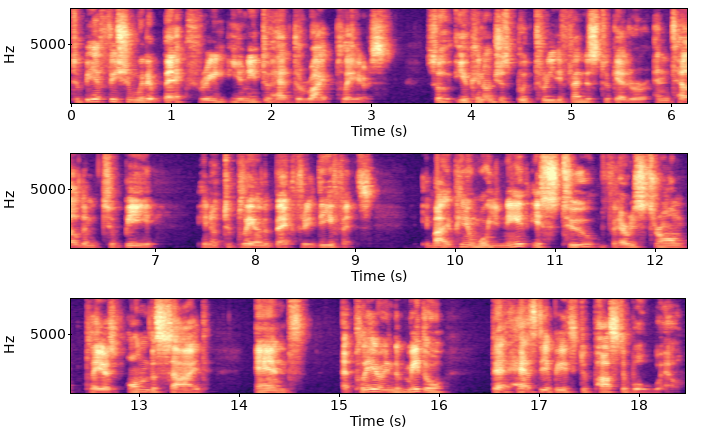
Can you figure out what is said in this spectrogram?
To be efficient with a back three you need to have the right players. So you cannot just put three defenders together and tell them to be you know to play on the back three defense. In my opinion what you need is two very strong players on the side and a player in the middle that has the ability to pass the ball well.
